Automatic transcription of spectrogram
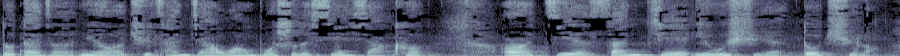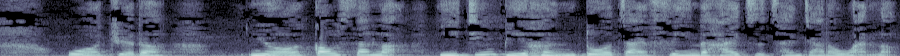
都带着女儿去参加王博士的线下课，二阶、三阶游学都去了。我觉得女儿高三了。已经比很多在福音的孩子参加的晚了。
